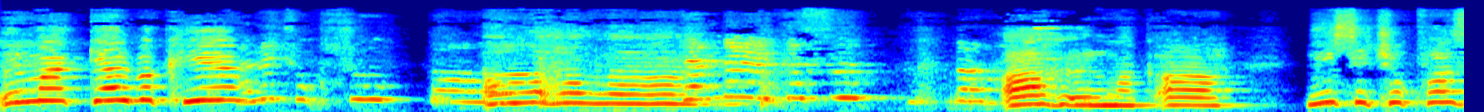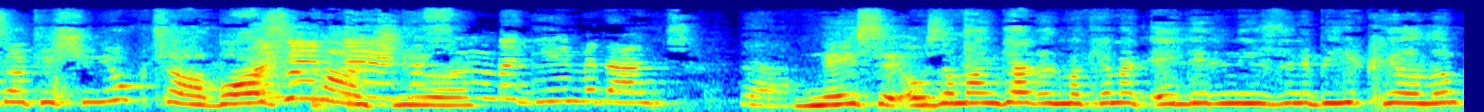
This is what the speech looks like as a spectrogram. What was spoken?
Irmak gel bakayım. Anne çok soğuk da. Allah Allah. Hem de yakası da. Ah Irmak ah. Neyse çok fazla ateşim yok da boğazım mı acıyor? Yakasını da giymeden çıktı. Neyse o zaman gel Irmak hemen ellerini yüzünü bir yıkayalım.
